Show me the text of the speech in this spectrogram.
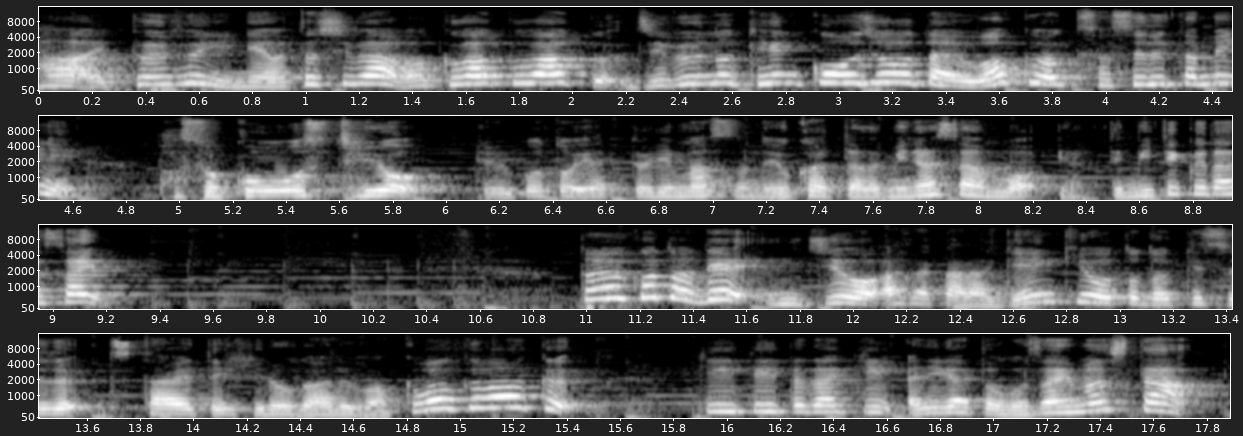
はい。というふうにね、私はワクワクワーク、自分の健康状態をワクワクさせるために、パソコンを捨てようということをやっておりますので、よかったら皆さんもやってみてください。ということで、日曜朝から元気をお届けする、伝えて広がるワクワクワーク。聞いていただきありがとうございました。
